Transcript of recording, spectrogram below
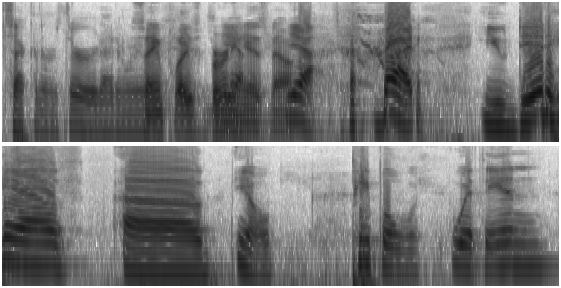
second or third. I don't know. Same place Bernie yeah, is now. Yeah, but you did have uh, you know people w- within.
